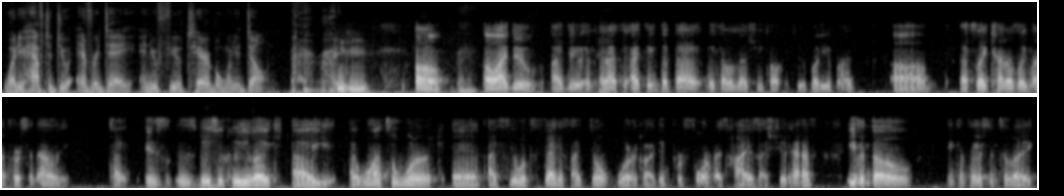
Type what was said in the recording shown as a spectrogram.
what you have to do every day and you feel terrible when you don't right Mm-hmm. Oh, Mhm. oh, I do, I do, and and I th- I think that that like I was actually talking to a buddy of mine. Um, that's like kind of like my personality type is is basically like I I want to work and I feel upset if I don't work or I didn't perform as high as I should have, even though in comparison to like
